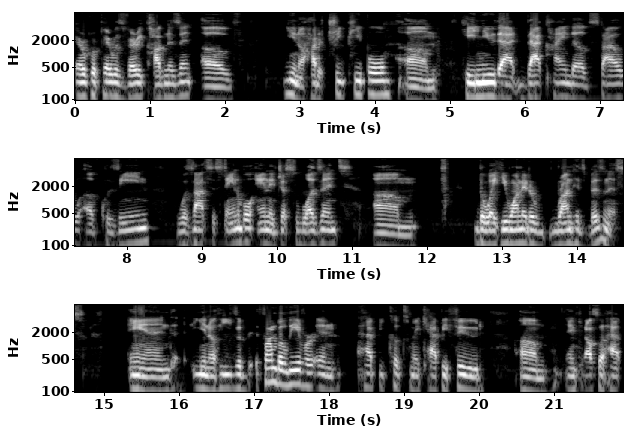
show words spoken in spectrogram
Eric Ripert was very cognizant of, you know how to treat people. Um, he knew that that kind of style of cuisine was not sustainable, and it just wasn't um, the way he wanted to run his business. And you know, he's a firm believer in happy cooks make happy food, um, and can also have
